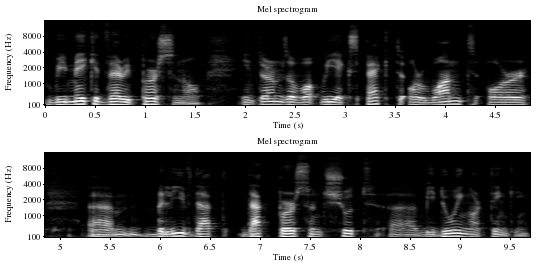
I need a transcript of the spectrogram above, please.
We make it very personal in terms of what we expect or want or um, believe that that person should uh, be doing or thinking.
